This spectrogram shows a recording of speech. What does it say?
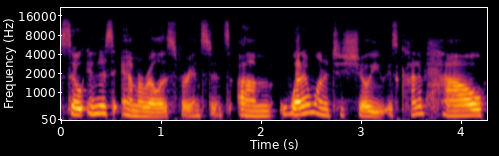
So in this amaryllis, for instance, um, what I wanted to show you is kind of how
